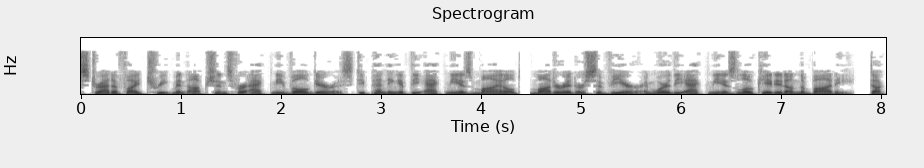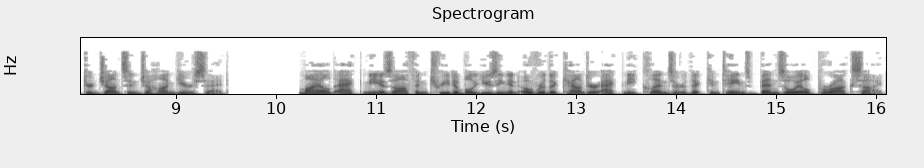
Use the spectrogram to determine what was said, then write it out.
stratify treatment options for acne vulgaris depending if the acne is mild, moderate or severe and where the acne is located on the body, Dr. Johnson Jahangir said. Mild acne is often treatable using an over-the-counter acne cleanser that contains benzoyl peroxide,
